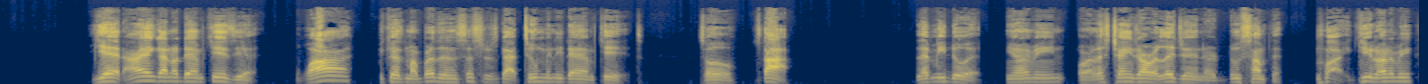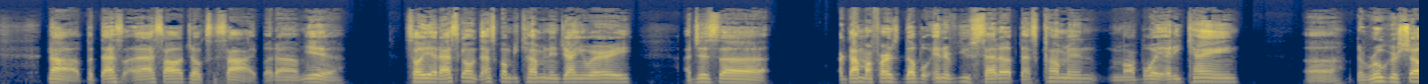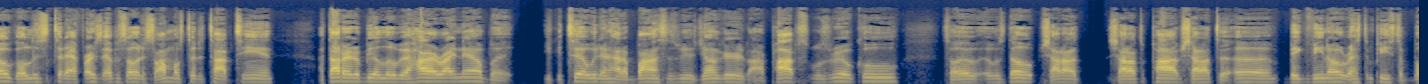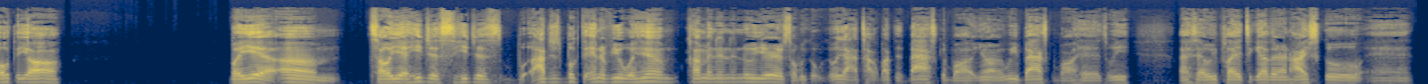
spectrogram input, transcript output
Yet I ain't got no damn kids yet. Why? Because my brothers and sisters got too many damn kids. So stop. Let me do it. You know what I mean? Or let's change our religion or do something. like, you know what I mean? Nah, but that's that's all jokes aside. But um yeah. So yeah, that's going that's gonna be coming in January. I just uh I got my first double interview set up that's coming. My boy Eddie Kane uh the Ruger show. Go listen to that first episode. It's almost to the top ten. I thought it'd be a little bit higher right now, but you could tell we didn't have a bond since we was younger. Our pops was real cool, so it, it was dope. Shout out, shout out to Pop. Shout out to uh Big Vino. Rest in peace to both of y'all. But yeah, um, so yeah, he just he just I just booked the interview with him coming in the new year. So we we gotta talk about this basketball. You know, I mean, we basketball heads. We like I said, we played together in high school, and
